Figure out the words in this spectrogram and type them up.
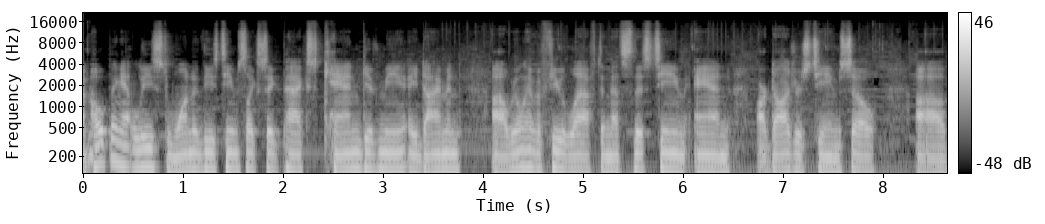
I'm hoping at least one of these teams like Sig packs can give me a diamond. Uh, we only have a few left, and that's this team and our Dodgers team. So uh,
